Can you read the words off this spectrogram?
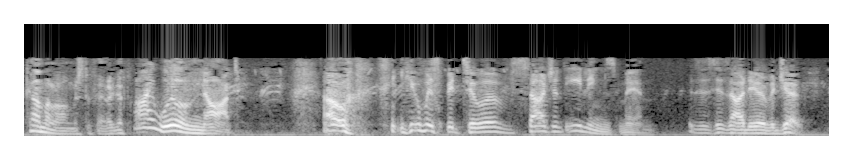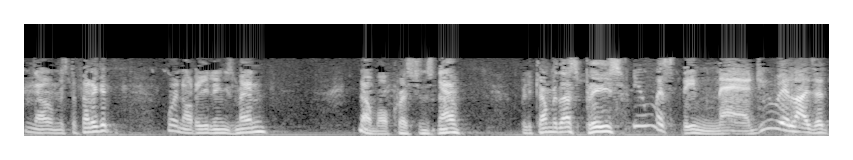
Come along, Mr. Farragut. I will not. Oh, you must be two of Sergeant Ealing's men. This is his idea of a joke. No, Mr. Farragut. We're not Ealing's men. No more questions now. Will you come with us, please? You must be mad. You realize that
